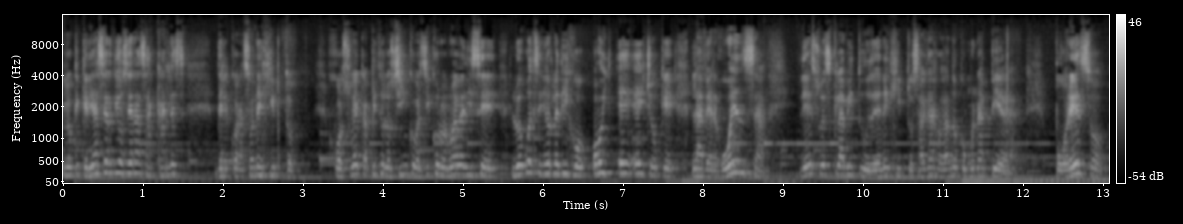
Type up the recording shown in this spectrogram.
lo que quería hacer Dios era sacarles del corazón Egipto. Josué capítulo 5 versículo 9 dice, luego el Señor le dijo, hoy he hecho que la vergüenza de su esclavitud en Egipto salga rodando como una piedra. Por eso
